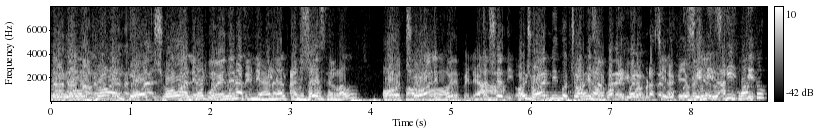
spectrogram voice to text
no, no, no, Ochoa, el no. que- Ochoa Ochoa, le puede pelear a Chesney. Ochoa le puede pelear a Chesney. Ochoa el mismo Ochoa Hoy que no. salvó a México en Brasil pero- aquella sí, ocasión. es ¿Hace que- cuánto?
